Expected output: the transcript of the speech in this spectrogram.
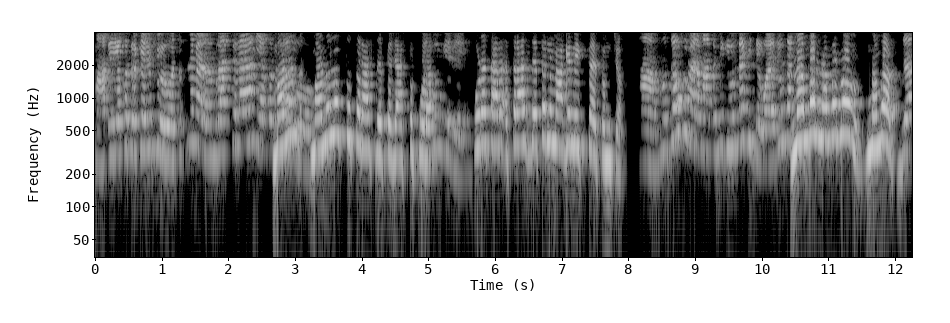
मग आता एकत्र केल्याशिवाय होतच नाही मॅडम. रातच्याला आम्ही एकत्र म्हणून. म्हणूनच तो त्रास देतो जास्त पुढं. थकून गेले. पुढं तार- त्रास देतो ना मागे निघताय तुमच्या हा मग जाऊ का मॅडम? आता मी घेऊन टाकीन त्या गोळ्या देऊन टाकीन. नंबर नंबर बघ नंबर. जा.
